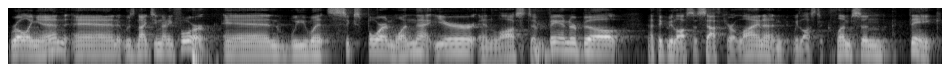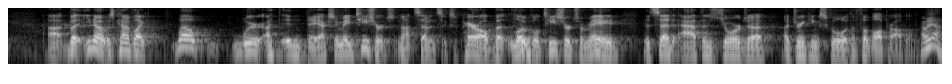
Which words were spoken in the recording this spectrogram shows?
rolling in and it was 1994 and we went six four and one that year and lost to Vanderbilt. I think we lost to South Carolina and we lost to Clemson. I think. Uh, but you know, it was kind of like, well, we're. I, and they actually made T-shirts, not Seven Six Apparel, but local T-shirts were made that said Athens, Georgia, a drinking school with a football problem. Oh yeah.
